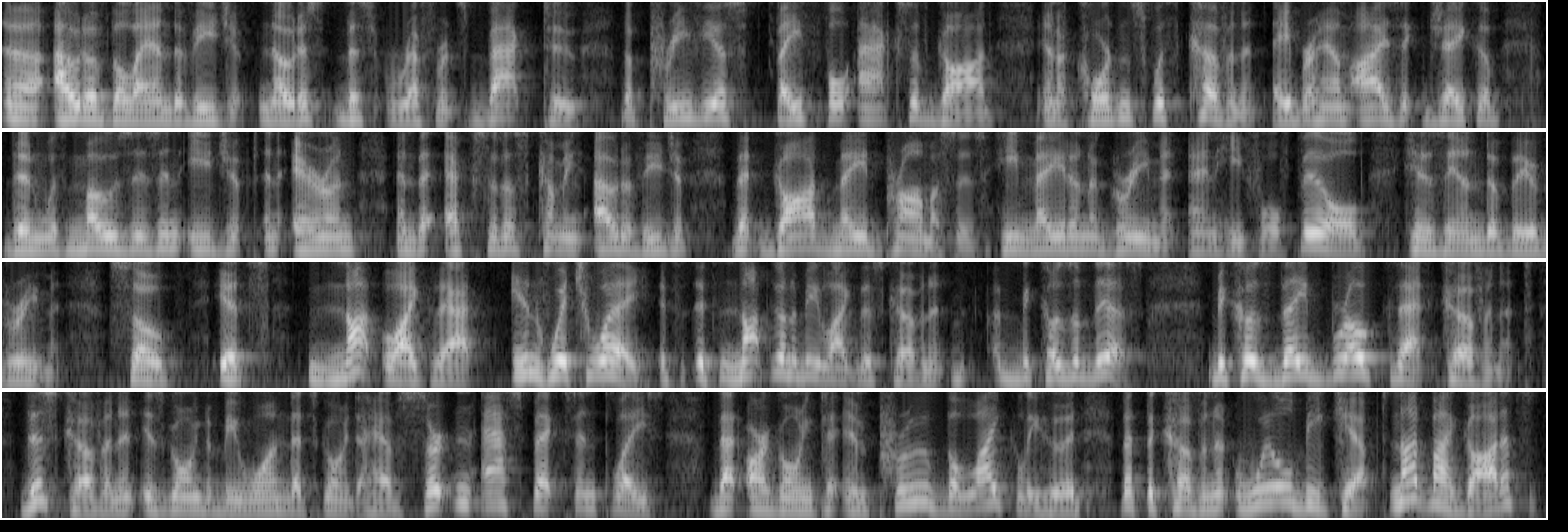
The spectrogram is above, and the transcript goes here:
uh, out of the land of Egypt. Notice this reference back to the previous faithful acts of God in accordance with covenant Abraham, Isaac, Jacob, then with Moses in Egypt and Aaron and the Exodus coming out of Egypt, that God made promises. He made an agreement and He fulfilled His end of the agreement. So it's not like that. In which way? It's, it's not going to be like this covenant because of this, because they broke that covenant. This covenant is going to be one that's going to have certain aspects in place that are going to improve the likelihood that the covenant will be kept. Not by God, that's,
